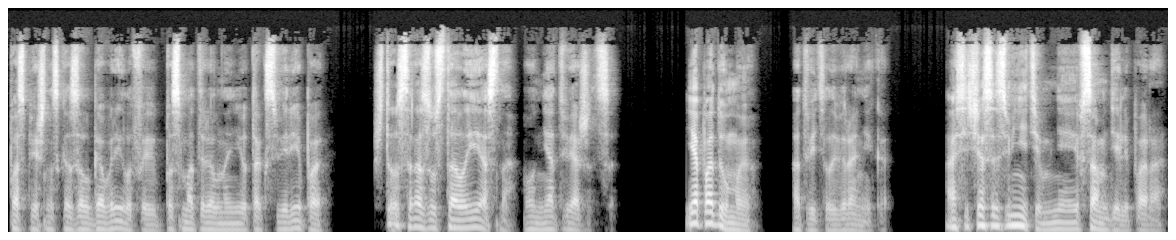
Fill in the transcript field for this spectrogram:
поспешно сказал Гаврилов и посмотрел на нее так свирепо, что сразу стало ясно, он не отвяжется. Я подумаю, ответила Вероника. А сейчас извините, мне и в самом деле пора.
